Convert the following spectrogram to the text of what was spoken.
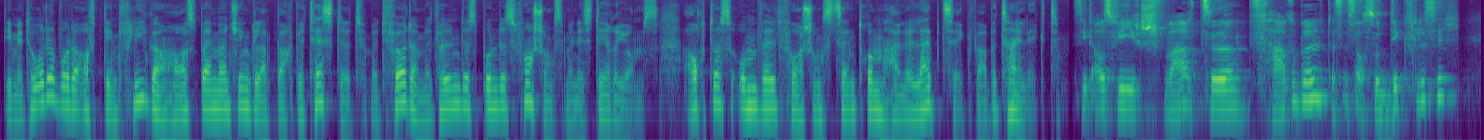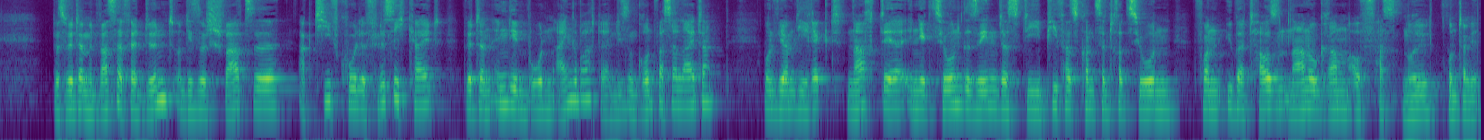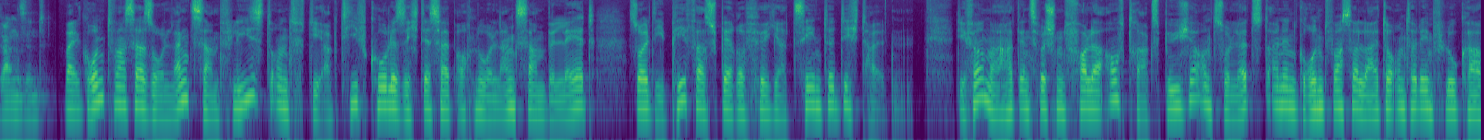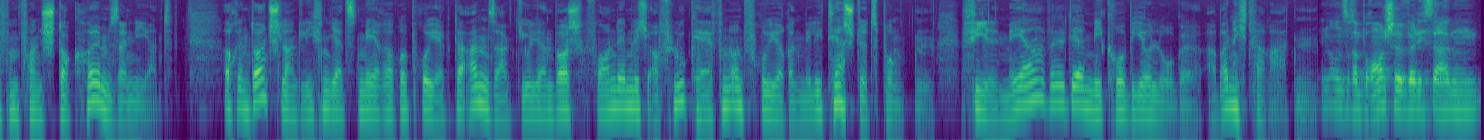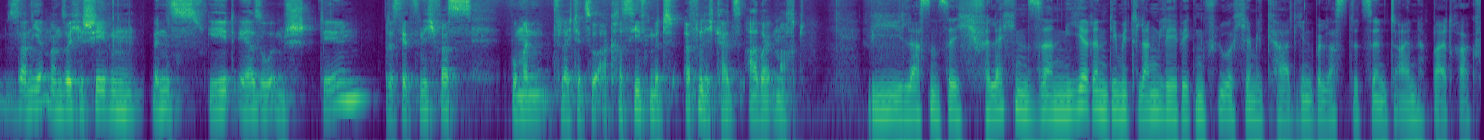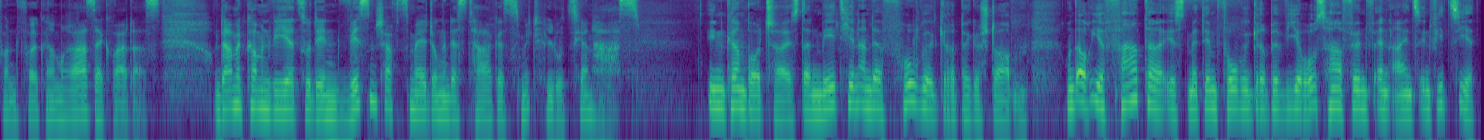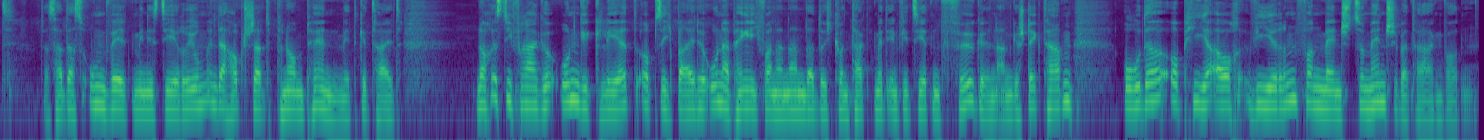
Die Methode wurde auf dem Fliegerhorst bei Mönchengladbach getestet mit Fördermitteln des Bundesforschungsministeriums. Auch das Umweltforschungszentrum Halle-Leipzig war beteiligt. Sieht aus wie schwarze Farbe, das ist auch so dickflüssig. Das wird dann mit Wasser verdünnt und diese schwarze Aktivkohleflüssigkeit wird dann in den Boden eingebracht, in diesen Grundwasserleiter. Und wir haben direkt nach der Injektion gesehen, dass die PFAS-Konzentrationen von über 1000 Nanogramm auf fast null runtergegangen sind. Weil Grundwasser so langsam fließt und die Aktivkohle sich deshalb auch nur langsam belädt, soll die PFAS-Sperre für Jahrzehnte dicht halten. Die Firma hat inzwischen volle Auftragsbücher und zuletzt einen Grundwasserleiter unter dem Flughafen von Stockholm saniert. Auch in Deutschland liefen jetzt mehrere Projekte an, sagt Julian Bosch, vornehmlich auf Flughäfen und früheren Militärstützpunkten. Viel mehr will der Mikrobiologe aber nicht verraten. In unserer Branche würde ich sagen, saniert man solche Schäden, wenn es geht, eher so im Stillen. Das ist jetzt nicht was, wo man vielleicht jetzt so aggressiv mit Öffentlichkeitsarbeit macht. Wie lassen sich Flächen sanieren, die mit langlebigen Fluorchemikalien belastet sind? Ein Beitrag von Volker Mrazek war das. Und damit kommen wir zu den Wissenschaftsmeldungen des Tages mit Lucian Haas. In Kambodscha ist ein Mädchen an der Vogelgrippe gestorben. Und auch ihr Vater ist mit dem Vogelgrippevirus H5N1 infiziert. Das hat das Umweltministerium in der Hauptstadt Phnom Penh mitgeteilt. Noch ist die Frage ungeklärt, ob sich beide unabhängig voneinander durch Kontakt mit infizierten Vögeln angesteckt haben oder ob hier auch Viren von Mensch zu Mensch übertragen wurden.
